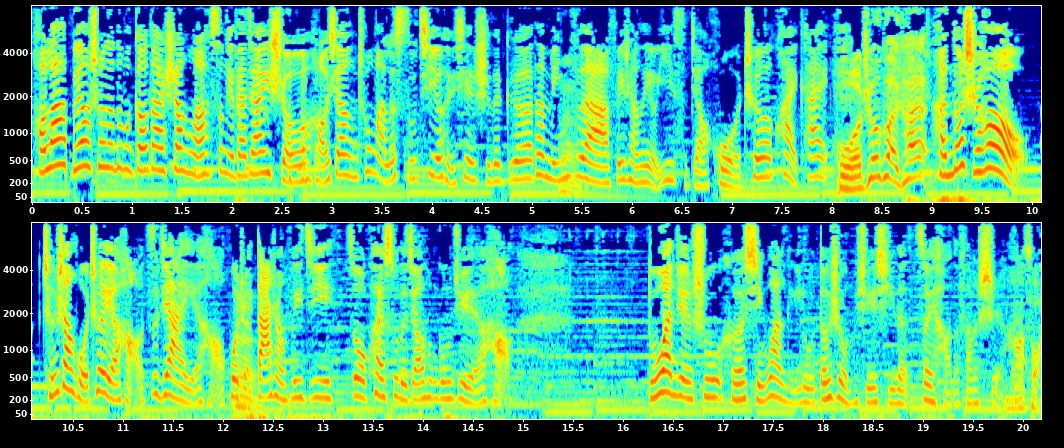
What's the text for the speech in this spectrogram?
好啦，不要说的那么高大上了，送给大家一首好像充满了俗气又很现实的歌，它名字啊非常的有意思，叫《火车快开》。火车快开，很多时候乘上火车也好，自驾也好，或者搭上飞机坐快速的交通工具也好。读万卷书和行万里路都是我们学习的最好的方式。没错，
